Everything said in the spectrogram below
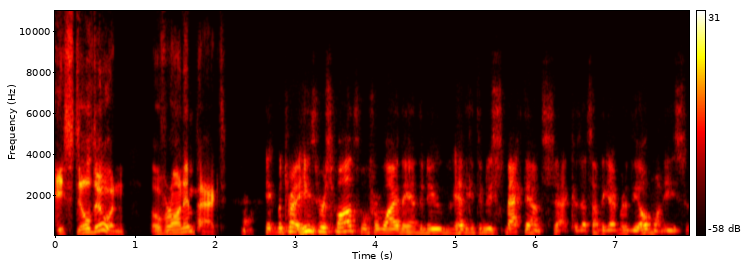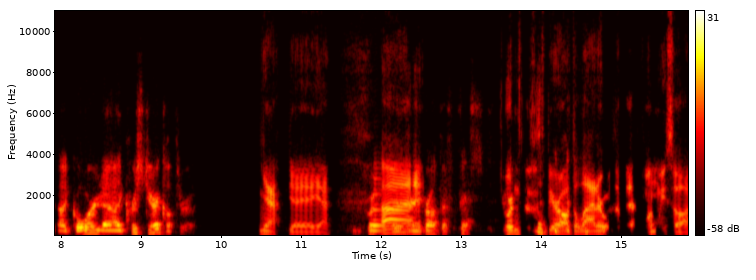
he's, still doing. over on Impact. But right, he's responsible for why they had the new had to get the new SmackDown set because that's how they got rid of the old one. He's uh, gored uh, Chris Jericho through it. Yeah, yeah, yeah, yeah. Where uh, they brought the fist. Jordan says the spear off the ladder was the best one we saw.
